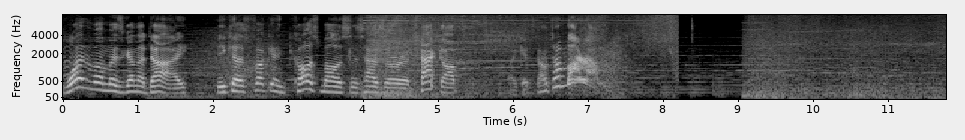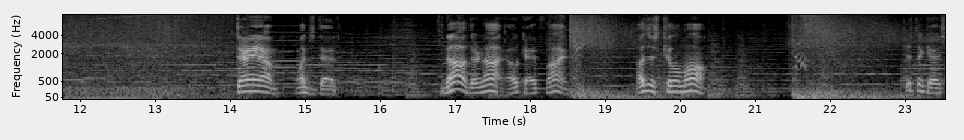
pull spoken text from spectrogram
one of them is gonna die because fucking Cosmos has their attack up like it's now tomorrow. Damn, one's dead. No, they're not. Okay, fine. I'll just kill them all. Just in case.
